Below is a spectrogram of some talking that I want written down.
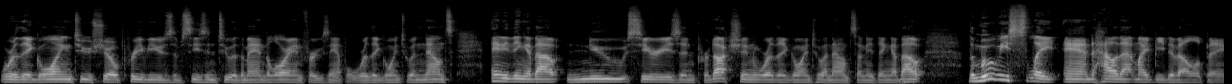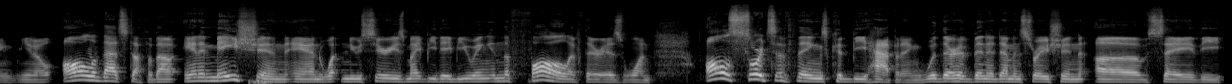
were they going to show previews of season two of The Mandalorian, for example? Were they going to announce anything about new series in production? Were they going to announce anything about the movie slate and how that might be developing? You know, all of that stuff about animation and what new series might be debuting in the fall if there is one all sorts of things could be happening. Would there have been a demonstration of, say, the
